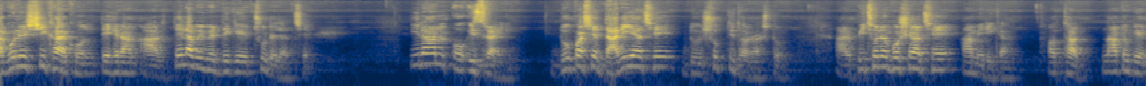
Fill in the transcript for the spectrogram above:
আগুনের শিখা এখন তেহরান আর তেল আবিবের দিকে ছুটে যাচ্ছে। ইরান ও ইসরায়েল দুপাশে দাঁড়িয়ে আছে দুই শক্তিধর রাষ্ট্র, আর পিছনে বসে আছে আমেরিকা, অর্থাৎ নাটকের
